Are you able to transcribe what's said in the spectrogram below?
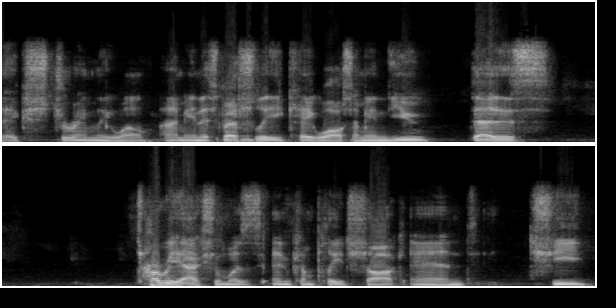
extremely well. I mean, especially Kate Walsh. I mean, you that is her reaction was in complete shock, and she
